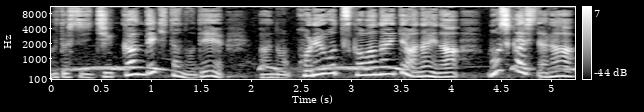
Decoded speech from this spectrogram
私実感できたのであのこれを使わない手はないな。もしかしたら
